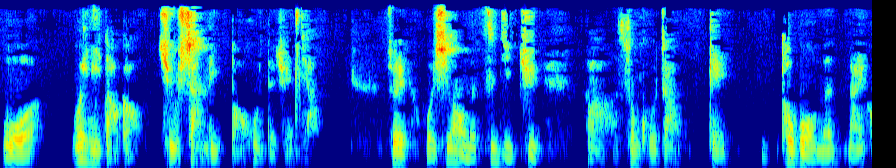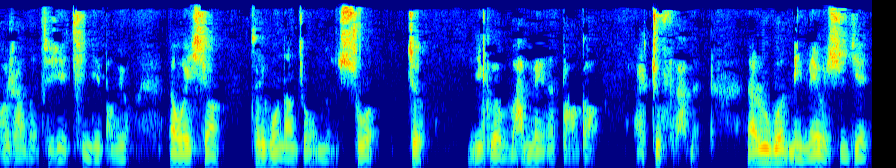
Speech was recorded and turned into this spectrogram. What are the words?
我为你祷告，求上帝保护你的全家。所以我希望我们自己去啊送口罩给透过我们买口罩的这些亲戚朋友。那我也希望在这个过程当中，我们说这一个完美的祷告来祝福他们。那如果你没有时间，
